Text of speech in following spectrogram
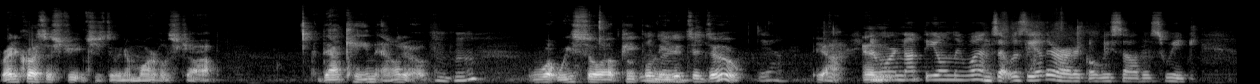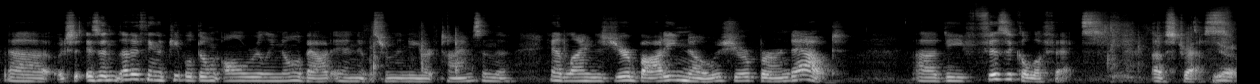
right across the street, and she's doing a marvelous job. That came out of hmm what we saw people we needed to do. Yeah. Yeah, And, and, we're not the only ones. That was the other article we saw this week, uh, which is another thing that people don't all really know about. And it was from the New York Times. And the headline is Your Body Knows You're Burned Out. Uh, the physical effects of stress. Yeah.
